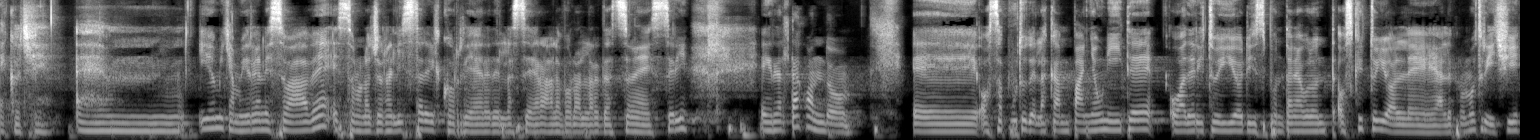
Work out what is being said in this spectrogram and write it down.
Eccoci, ehm, io mi chiamo Irene Soave e sono una giornalista del Corriere della Sera, lavoro alla redazione Esteri. E in realtà quando eh, ho saputo della campagna Unite ho aderito io di spontanea volontà, ho scritto io alle, alle promotrici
